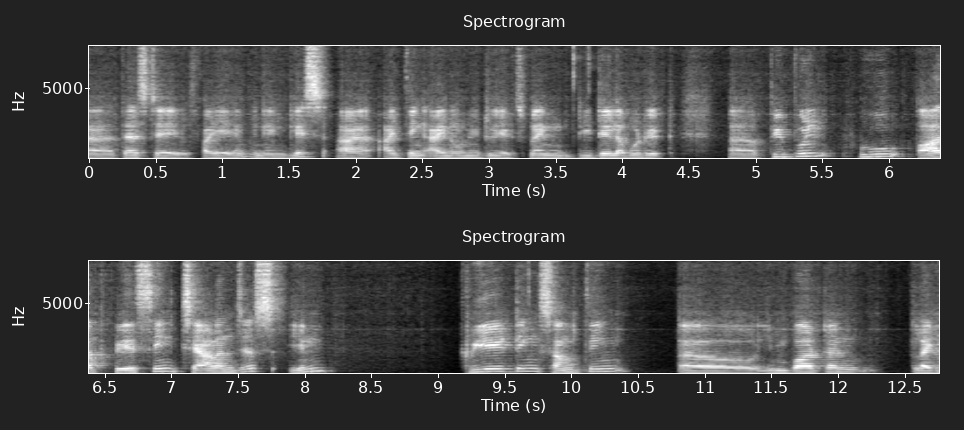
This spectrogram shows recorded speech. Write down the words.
uh, thursday 5 a.m in english. I i think i no need to explain detail about it. Uh, people who are facing challenges in creating something uh, important like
